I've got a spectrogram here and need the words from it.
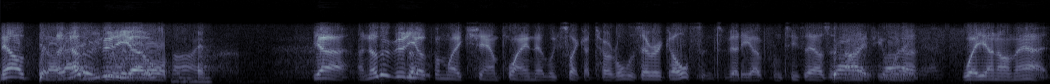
Now You know, another video. all the time. Yeah, another video from Lake Champlain that looks like a turtle is Eric Olson's video from 2009. Right, if you right. want to weigh in on that.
